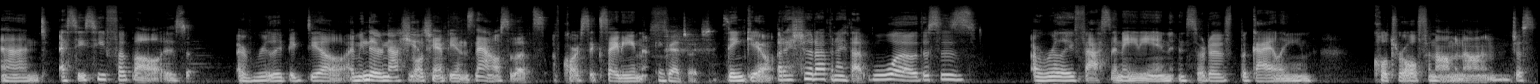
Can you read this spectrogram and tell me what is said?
And SEC football is a really big deal. I mean, they're national champions now. So that's, of course, exciting. Congratulations. Thank you. But I showed up and I thought, whoa, this is a really fascinating and sort of beguiling cultural phenomenon. Just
